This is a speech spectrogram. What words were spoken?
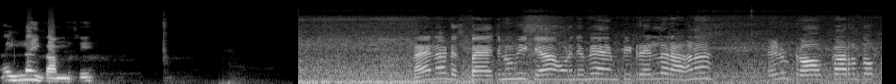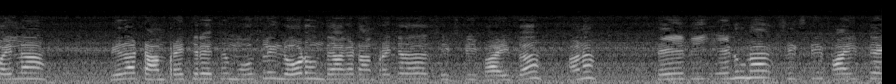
ਇੰਨਾ ਹੀ ਕੰਮ ਸੀ। ਮੈਂ ਨਾ ਡਿਸਪੈਚ ਨੂੰ ਵੀ ਕਿਹਾ, ਹੁਣ ਜਿਵੇਂ ਐਮਟੀ ਟ੍ਰੇਲਰ ਆ, ਹਨਾ, ਇਹਨੂੰ ਡ੍ਰੌਪ ਕਰਨ ਤੋਂ ਪਹਿਲਾਂ ਇਹਦਾ ਟੈਂਪਰੇਚਰ ਇੱਥੇ ਮੋਸਟਲੀ ਲੋਡ ਹੁੰਦਾ ਹੈਗਾ ਟੈਂਪਰੇਚਰ 65 ਦਾ, ਹਨਾ। ਤੇ ਵੀ ਇਹਨੂੰ ਨਾ 65 ਤੇ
